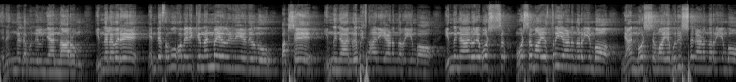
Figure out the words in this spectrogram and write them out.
ജനങ്ങളുടെ മുന്നിൽ ഞാൻ നാറും. ഇന്നലെ വരെ എന്റെ സമൂഹം എനിക്ക് നന്മ എഴുതി എഴുതിയിരുന്നു. പക്ഷേ ഇന്ന് ഞാൻ വ്യഭിചാരിയാണെന്നറിയുമ്പോൾ ഇന്ന് ഞാൻ ഒരു മോശ മോശമായ സ്ത്രീയാണെന്നറിയുമ്പോൾ ഞാൻ മോശമായ പുരുഷനാണെന്നറിയുമ്പോൾ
